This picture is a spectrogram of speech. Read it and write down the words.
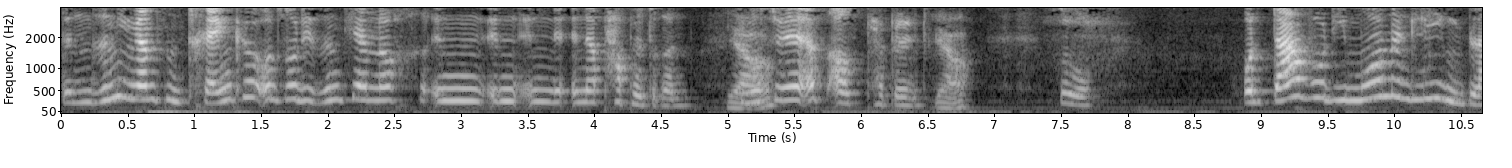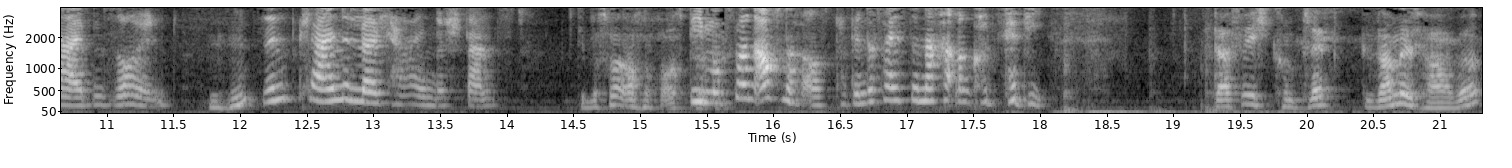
dann sind die ganzen Tränke und so, die sind ja noch in, in, in, in der Pappe drin. Die ja, musst du ja erst auspöppeln. ja. So. Und da, wo die Murmeln liegen bleiben sollen, Mhm. sind kleine Löcher eingestanzt. Die muss man auch noch Die ausprobieren. muss man auch noch auspöppeln. Das heißt, danach hat man Konfetti. Das ich komplett gesammelt habe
